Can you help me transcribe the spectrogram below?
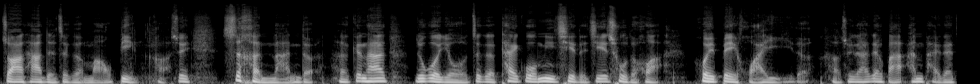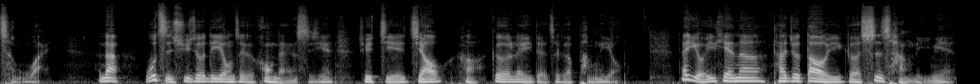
抓他的这个毛病哈，所以是很难的。跟他如果有这个太过密切的接触的话。会被怀疑的，好，所以他就把他安排在城外。那伍子胥就利用这个空档的时间去结交哈各类的这个朋友。那有一天呢，他就到一个市场里面，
